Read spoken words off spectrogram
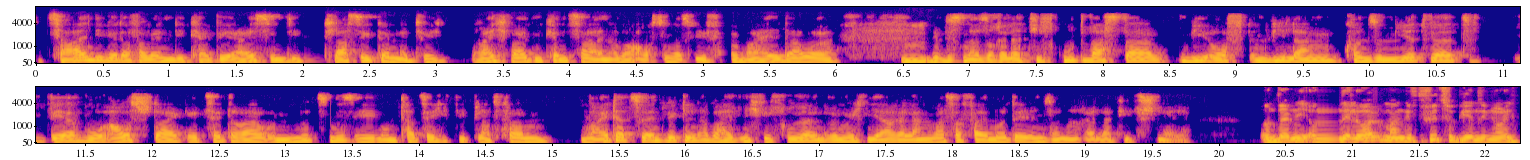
die Zahlen, die wir da verwenden, die KPIs, sind die Klassiker, natürlich Reichweitenkennzahlen, aber auch sowas wie Verweildauer. Mhm. Wir wissen also relativ gut, was da wie oft und wie lang konsumiert wird, wer wo aussteigt etc. und nutzen das eben, um tatsächlich die Plattform weiterzuentwickeln, aber halt nicht wie früher in irgendwelchen jahrelangen Wasserfallmodellen, sondern relativ schnell. Und wenn ich, um den Leuten mal ein Gefühl zu geben, die noch nicht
